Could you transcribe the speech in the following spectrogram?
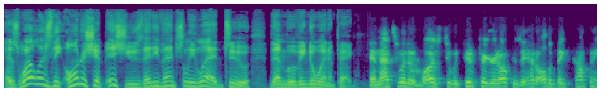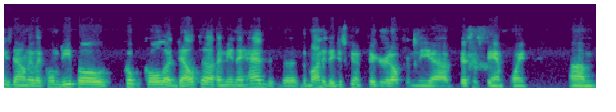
as well as the ownership issues that eventually led to them moving to Winnipeg. And that's what it was too. We couldn't figure it out because they had all the big companies down there, like Home Depot, Coca Cola, Delta. I mean, they had the, the money. They just couldn't figure it out from the uh, business standpoint. Um,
